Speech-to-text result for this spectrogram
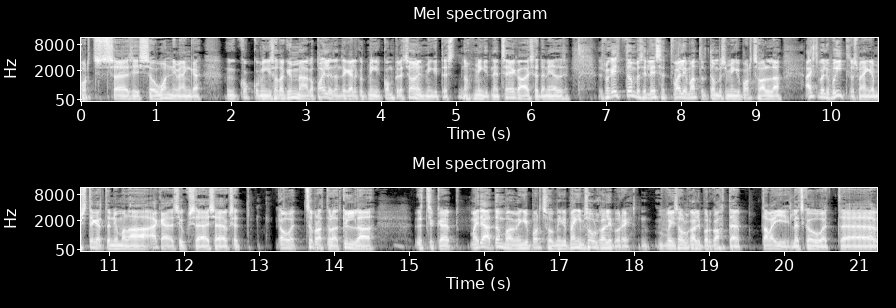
ports äh, siis One'i mänge, kokku mingi sada kümme, aga paljud on tegelikult mingid kompilatsioonid mingitest noh, mingid need Sega asjad ja nii edasi. siis ma käisin, tõmbasin lihtsalt valimatult tõmbasin mingi portsu alla, hästi palju võitlusmänge, mis tegelikult on jumala äge siukse asja jaoks, et oh, et sõbrad tulevad külla et sihuke, ma ei tea, tõmbame mingi portsu, mingi mängime Soul Caliburi või Soul Calibur kahte, davai, let's go, et äh,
